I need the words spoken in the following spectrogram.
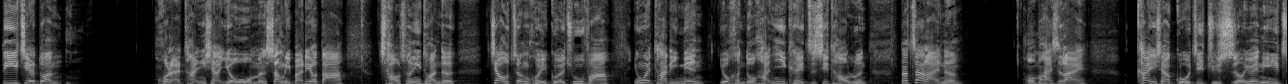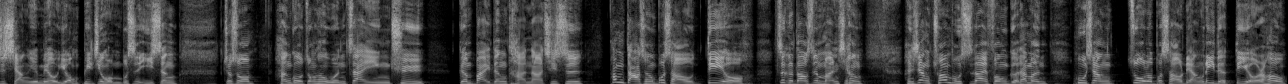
第一阶段会来谈一下，由我们上礼拜六大家吵成一团的校正回归出发，因为它里面有很多含义可以仔细讨论。那再来呢，我们还是来看一下国际局势哦，因为你一直想也没有用，毕竟我们不是医生。就说韩国总统文在寅去。跟拜登谈啊，其实他们达成不少 deal，这个倒是蛮像，很像川普时代风格。他们互相做了不少两利的 deal。然后，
